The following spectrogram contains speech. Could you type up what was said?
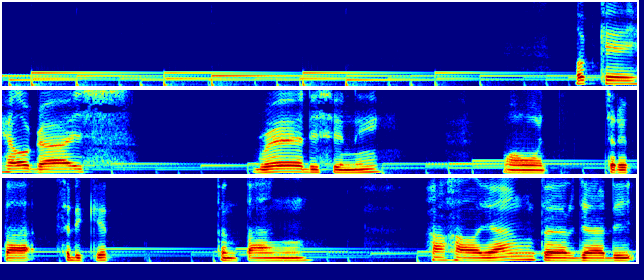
Oke, okay, hello guys. Gue di sini mau cerita sedikit tentang hal-hal yang terjadi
